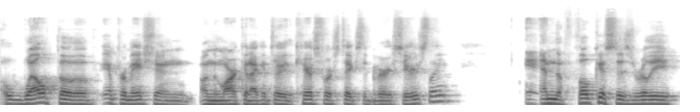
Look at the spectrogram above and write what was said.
a, wealth of information on the market. I can tell you the CareSource takes it very seriously. And the focus is really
